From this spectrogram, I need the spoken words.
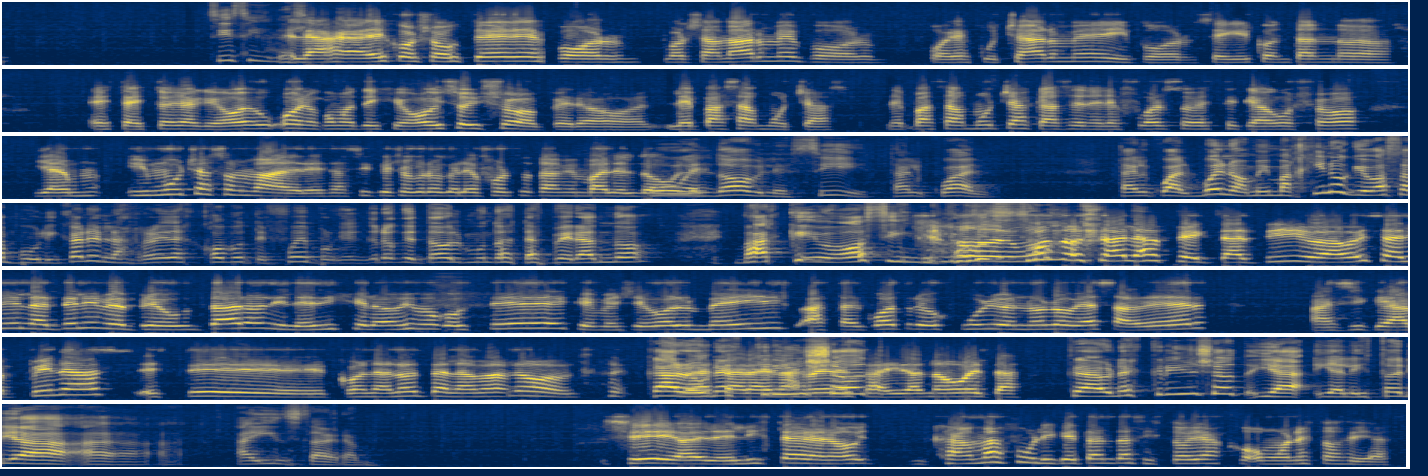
Sí, sí. Les agradezco yo a ustedes por, por llamarme, por, por escucharme y por seguir contando esta historia que hoy, bueno, como te dije, hoy soy yo, pero le pasa a muchas, le pasa a muchas que hacen el esfuerzo este que hago yo y, y muchas son madres, así que yo creo que el esfuerzo también vale el doble. el doble, sí, tal cual. Tal cual. Bueno, me imagino que vas a publicar en las redes cómo te fue, porque creo que todo el mundo está esperando más que vos incluso. Todo el mundo ya la expectativa. Hoy salí en la tele y me preguntaron y le dije lo mismo que ustedes, que me llegó el mail, hasta el 4 de julio no lo voy a saber. Así que apenas esté con la nota en la mano, claro, voy a estar en las redes ahí dando vueltas. Claro, un screenshot y a, la historia a, Instagram. Sí, el Instagram hoy jamás publiqué tantas historias como en estos días.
